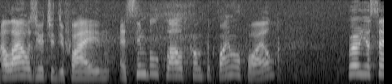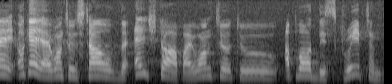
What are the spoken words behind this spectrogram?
allows you to define a simple cloud config YAML file where you say, okay, I want to install the HTOP, I want to, to upload this script and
